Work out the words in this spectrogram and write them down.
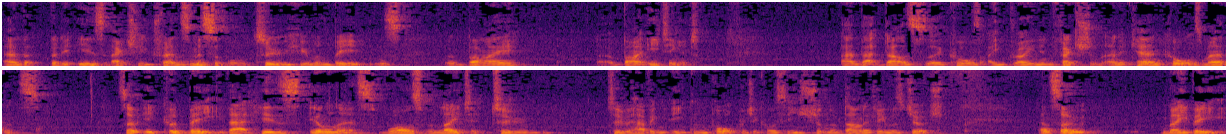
And that, that it is actually transmissible to human beings by, uh, by eating it and that does uh, cause a brain infection and it can cause madness. So it could be that his illness was related to, to having eaten pork, which of course he shouldn't have done if he was Jewish. And so maybe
